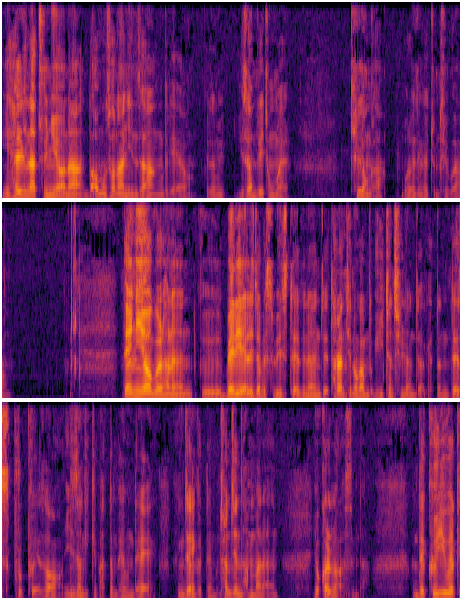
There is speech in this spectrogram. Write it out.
이 헬리나 주니어나 너무 선한 인상들이에요. 그래서 이 사람들이 정말 킬러인가? 뭐 이런 생각이 좀 들고요. 데니 역을 하는 그 메리 엘리자베스 윈스테드는 이제 타란티노 감독의 2007년작이었던 데스 프루프에서 인상 깊게 봤던 배우인데 굉장히 그때 뭐 천진난만한 역할로 나왔습니다. 근데 그 이후에 이렇게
